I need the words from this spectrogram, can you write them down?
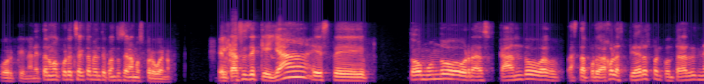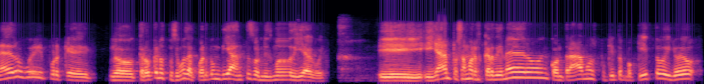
Porque la neta no me acuerdo exactamente cuántos éramos, pero bueno. El caso es de que ya, este, todo mundo rascando hasta por debajo de las piedras para encontrar dinero, güey, porque lo, creo que nos pusimos de acuerdo un día antes o el mismo día, güey. Y, y ya empezamos a rascar dinero, encontramos poquito a poquito, y yo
